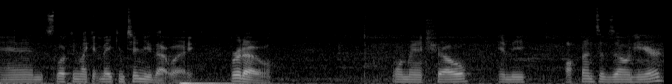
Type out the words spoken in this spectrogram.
and it's looking like it may continue that way. Brito, one man show in the offensive zone here.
